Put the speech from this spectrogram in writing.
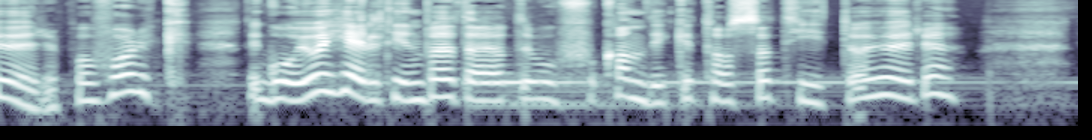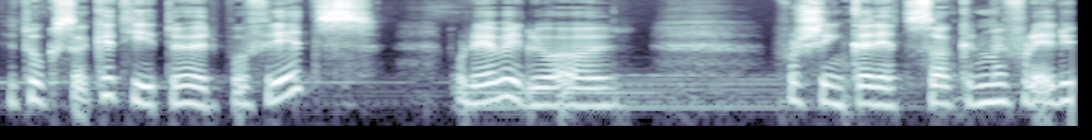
høre på folk. Det går jo hele tiden på dette at hvorfor kan de ikke ta seg tid til å høre? De tok seg ikke tid til å høre på Fritz, for det ville jo ha forsinka rettssaken med flere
